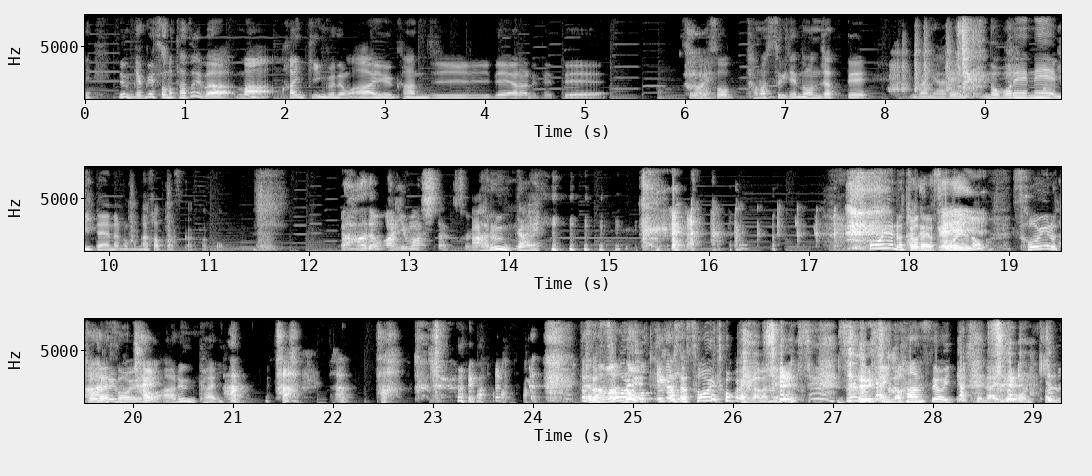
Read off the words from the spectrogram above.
えでも逆にその例えばまあハイキングでもああいう感じでやられててそれこそ楽しすぎて飲んじゃって、うわやべえ登れねえみたいなのもなかったんですか？過去。ああ、でもありましたね、それは。あるんかい。そういうのちょうだいよそういうの。そういうのちょうだいそういうの。あるんかい。あった、あった。そういうそういうとこやからね。前回の反省を生かしてないよ本当に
